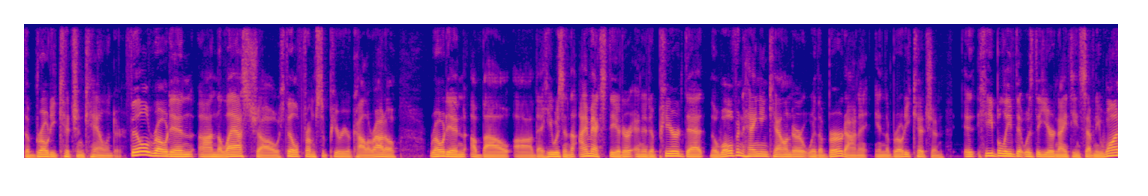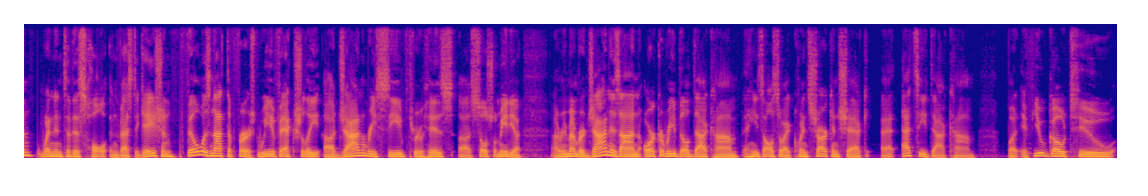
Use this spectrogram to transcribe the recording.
the Brody Kitchen calendar. Phil wrote in on the last show. Phil from Superior, Colorado, wrote in about uh, that he was in the IMAX theater and it appeared that the woven hanging calendar with a bird on it in the Brody kitchen. It, he believed it was the year 1971. Went into this whole investigation. Phil was not the first. We've actually uh, John received through his uh, social media. Uh, remember, John is on OrcaRebuild.com and he's also at Quint's Sharkin' Shack at Etsy.com. But if you go to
